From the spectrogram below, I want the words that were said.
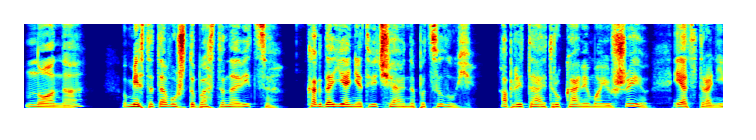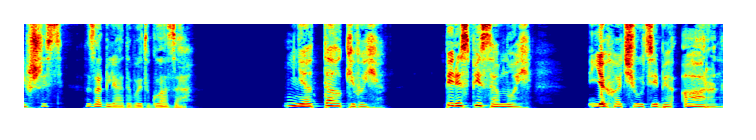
Но она, вместо того, чтобы остановиться, когда я не отвечаю на поцелуй, оплетает руками мою шею и, отстранившись, заглядывает в глаза. «Не отталкивай. Переспи со мной. Я хочу тебя, Аарон».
